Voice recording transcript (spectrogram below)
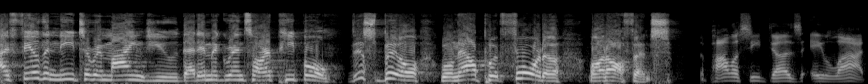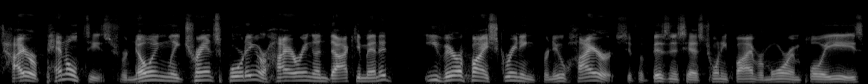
I feel the need to remind you that immigrants are people. This bill will now put Florida on offense. The policy does a lot. Higher penalties for knowingly transporting or hiring undocumented. E-Verify screening for new hires if a business has 25 or more employees.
